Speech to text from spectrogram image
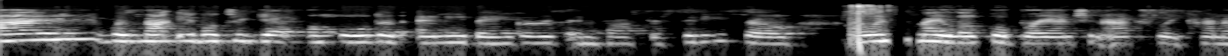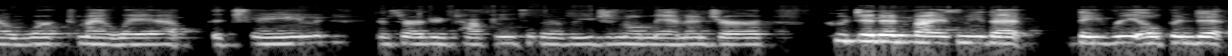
I was not able to get a hold of any bankers in Foster City, so I went to my local branch and actually kind of worked my way up the chain and started talking to the regional manager, who did advise me that they reopened it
